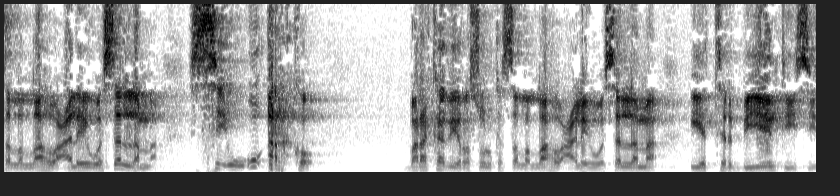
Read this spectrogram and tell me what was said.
sala allahu calayhi wasalama si uu u arko barakadii rasuulka sala allahu calayhi wasalama iyo tarbiyeentiisii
